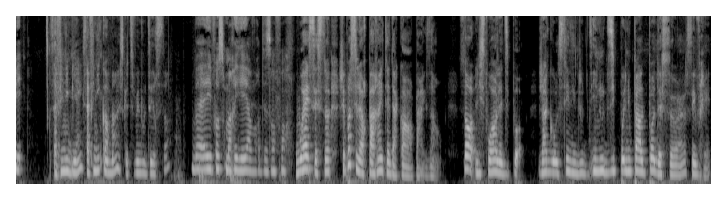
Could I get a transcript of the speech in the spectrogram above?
Oui. Ça finit bien? Ça finit comment? Est-ce que tu veux nous dire ça? Ben, ils vont se marier, avoir des enfants. Ouais, c'est ça. Je sais pas si leurs parents étaient d'accord, par exemple. Ça, l'histoire le dit pas. Jacques Goldstein, il nous, il nous dit pas, il nous parle pas de ça, hein, c'est vrai.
